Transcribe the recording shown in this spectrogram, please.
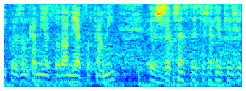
i koleżankami, aktorami, aktorkami, że często jest coś takiego, kiedy się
